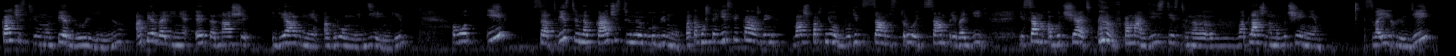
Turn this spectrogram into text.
качественную первую линию, а первая линия это наши явные огромные деньги, вот, и, соответственно, качественную глубину, потому что если каждый ваш партнер будет сам строить, сам приводить и сам обучать в команде, естественно, в отлаженном обучении своих людей,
